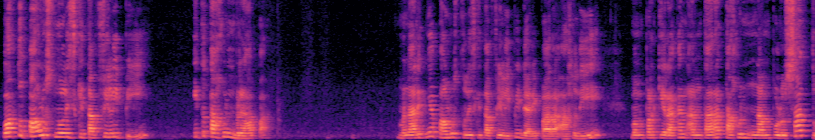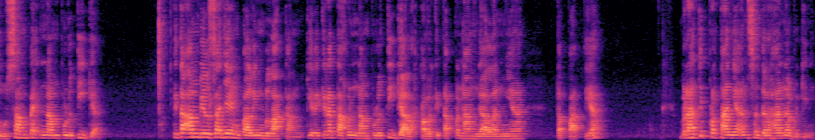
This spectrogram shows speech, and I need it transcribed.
Waktu Paulus nulis kitab Filipi, itu tahun berapa? Menariknya Paulus tulis kitab Filipi dari para ahli memperkirakan antara tahun 61 sampai 63. Kita ambil saja yang paling belakang, kira-kira tahun 63 lah kalau kita penanggalannya tepat ya. Berarti pertanyaan sederhana begini.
